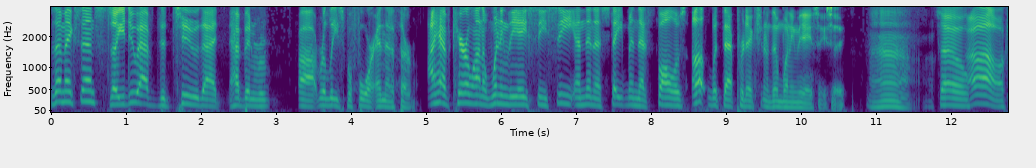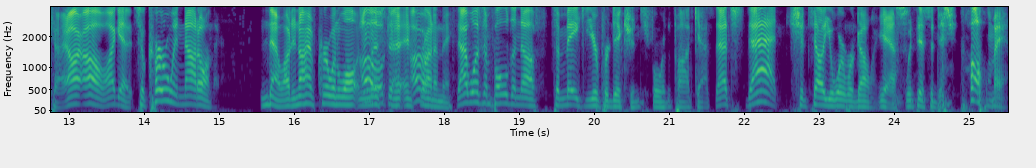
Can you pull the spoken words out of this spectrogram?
Does that make sense? So you do have the two that have been re- uh, released before, and then a third. I have Carolina winning the ACC, and then a statement that follows up with that prediction of them winning the ACC. Oh, So oh, okay. Oh, oh, I get it. So Kerwin not on there. No, I do not have Kerwin Walton Oh, listed okay. in front right. of me. That wasn't bold enough to make your predictions for the podcast. That's that should tell you where we're going. Yes. with this edition. Oh man.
